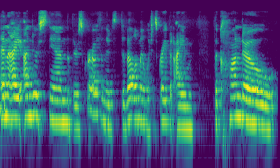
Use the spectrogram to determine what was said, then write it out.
And I understand that there's growth and there's development, which is great, but I'm the condo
